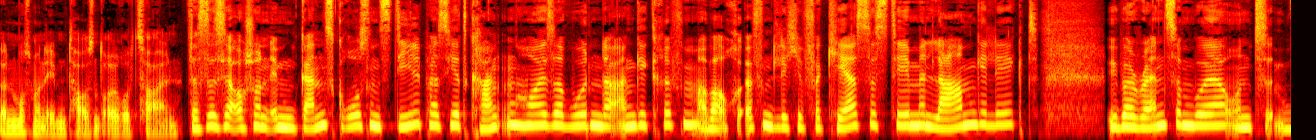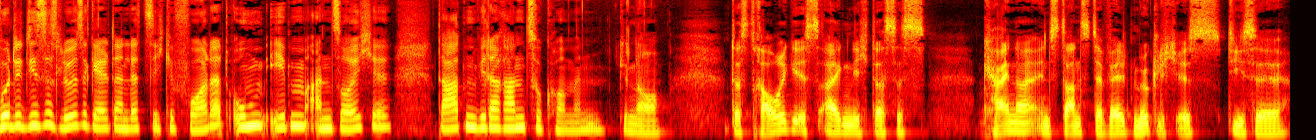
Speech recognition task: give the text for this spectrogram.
dann muss man eben 1000 Euro zahlen. Das ist ja auch schon im ganz großen Stil passiert. Krankenhäuser wurden da angegriffen, aber auch öffentliche Verkehrssysteme lahmgelegt über Ransomware und wurde dieses Lösegeld dann letztlich gefordert, um eben an solche Daten wieder ranzukommen. Genau. Das Traurige ist eigentlich, dass es keiner Instanz der Welt möglich ist, diese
